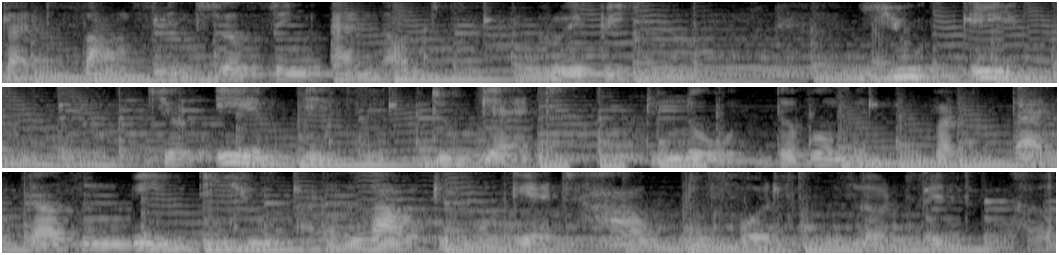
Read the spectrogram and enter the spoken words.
that sounds interesting and not creepy. You aim your aim is to get to know the woman, but that doesn't mean you are allowed to forget how to flirt, flirt with her.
